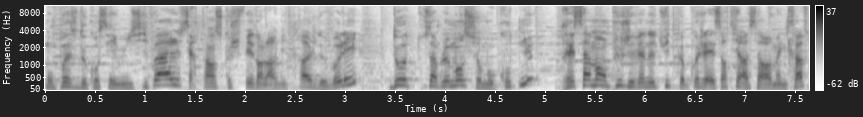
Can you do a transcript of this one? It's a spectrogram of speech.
mon poste de conseiller municipal, certains ce que je fais dans l'arbitrage de voler, d'autres tout simplement sur mon contenu. Récemment en plus je viens de tweet comme quoi j'allais sortir un serveur Minecraft.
